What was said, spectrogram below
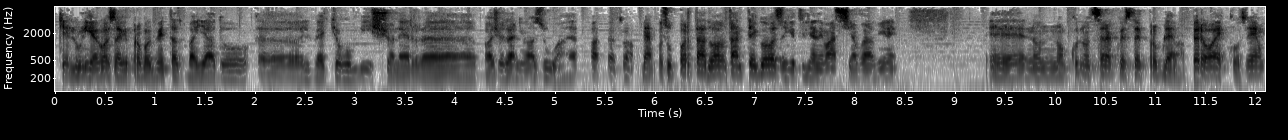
che è l'unica cosa che probabilmente ha sbagliato eh, il vecchio commissioner, eh, pace d'anima sua. Eh. Abbiamo sopportato tante cose che tu di massima alla fine. Eh, non, non, non, sarà questo il problema. Però ecco, se è un,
